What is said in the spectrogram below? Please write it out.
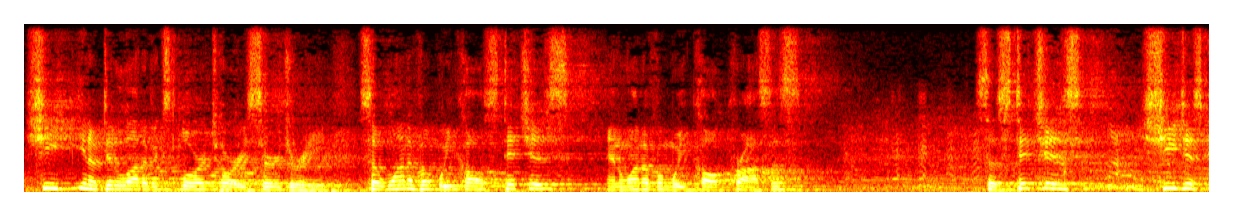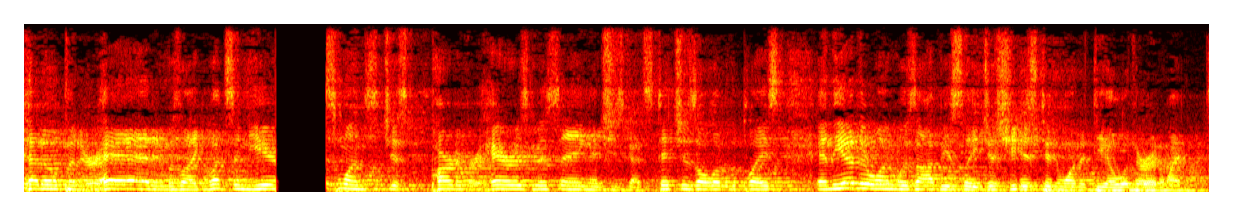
she you know, did a lot of exploratory surgery. So one of them we call stitches, and one of them we call crosses. So stitches, she just cut open her head and was like, what's in here? This one's just part of her hair is missing and she's got stitches all over the place. And the other one was obviously just she just didn't want to deal with her and went,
